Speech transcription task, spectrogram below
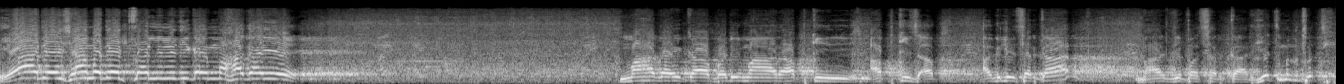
या देशामध्ये चाललेली जी काही महागाई आहे महागाई का बड़ी मार आपकी आपकी आप, अगली सरकार भाजपा सरकार हेच म्हणत होती.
